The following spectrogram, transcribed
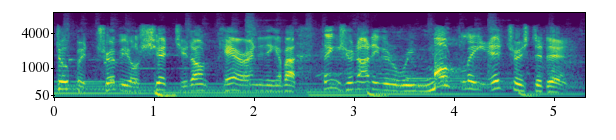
Stupid, trivial shit you don't care anything about. Things you're not even remotely interested in.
